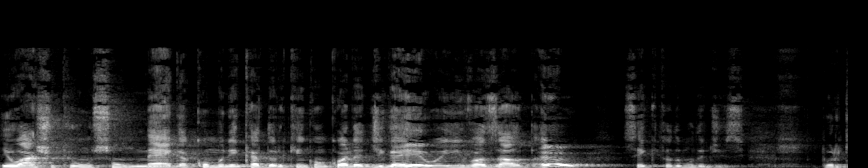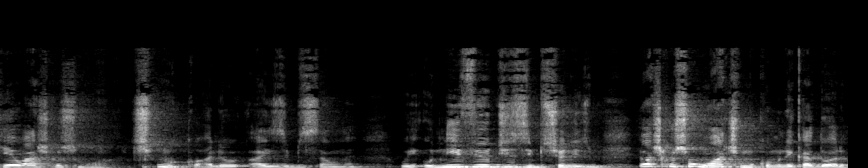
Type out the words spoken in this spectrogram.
Eu acho que eu sou um mega comunicador. Quem concorda, diga eu aí em voz alta. Eu! Sei que todo mundo disse porque eu acho que eu sou um ótimo. Olha a exibição, né? O, nível de exibicionismo. Eu acho que eu sou um ótimo comunicador,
